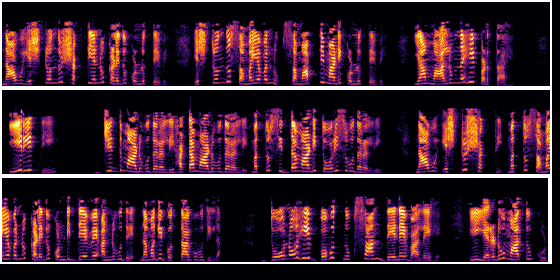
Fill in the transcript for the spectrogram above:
ನಾವು ಎಷ್ಟೊಂದು ಶಕ್ತಿಯನ್ನು ಕಳೆದುಕೊಳ್ಳುತ್ತೇವೆ, ಎಷ್ಟೊಂದು ಸಮಯವನ್ನು ಸಮಾಪ್ತಿ ಮಾಡಿಕೊಳ್ಳುತ್ತೇವೆ. ಯಾ ಮಾಲೂಮ್ನ ಹಿ ಪಡ್ತಾ ಈ ರೀತಿ ಜಿದ್ ಮಾಡುವುದರಲ್ಲಿ, ಹಠ ಮಾಡುವುದರಲ್ಲಿ ಮತ್ತು ಸಿದ್ಧ ಮಾಡಿ ತೋರಿಸುವುದರಲ್ಲಿ ನಾವು ಎಷ್ಟು ಶಕ್ತಿ ಮತ್ತು ಸಮಯವನ್ನು ಕಳೆದುಕೊಂಡಿದ್ದೇವೆ ಅನ್ನುವುದೇ ನಮಗೆ ಗೊತ್ತಾಗುವುದಿಲ್ಲ. ದೋನೋ ಹಿ ಬಹುತ್ ನುಕ್ಸಾನ್ ದೇನೆ ವಾಲೆ ಹೇ. ಈ ಎರಡೂ ಮಾತು ಕೂಡ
